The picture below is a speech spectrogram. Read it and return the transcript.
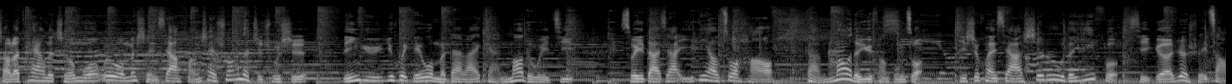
少了太阳的折磨，为我们省下防晒霜的支出时，淋雨又会给我们带来感冒的危机。所以大家一定要做好感冒的预防工作，及时换下湿漉漉的衣服，洗个热水澡。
